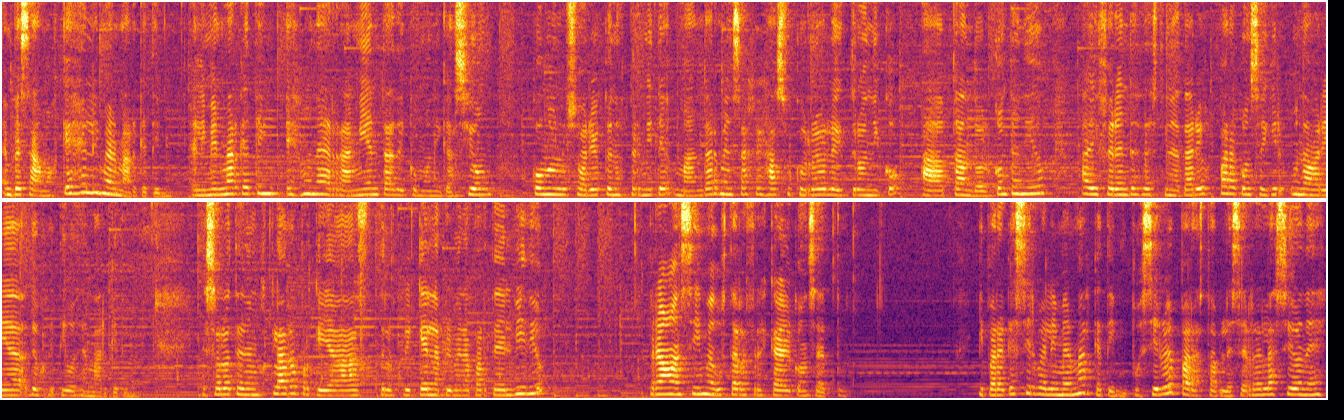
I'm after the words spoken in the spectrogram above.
Empezamos. ¿Qué es el email marketing? El email marketing es una herramienta de comunicación con el usuario que nos permite mandar mensajes a su correo electrónico adaptando el contenido a diferentes destinatarios para conseguir una variedad de objetivos de marketing. Eso lo tenemos claro porque ya te lo expliqué en la primera parte del vídeo, pero aún así me gusta refrescar el concepto. ¿Y para qué sirve el email marketing? Pues sirve para establecer relaciones,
